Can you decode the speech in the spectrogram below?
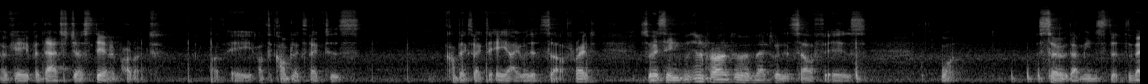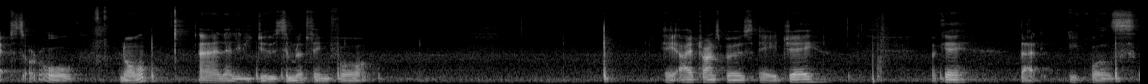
Okay, but that's just the inner product of a of the complex vectors, complex vector AI with itself, right? So we're saying the inner product of a vector with itself is 1. So that means that the vectors are all normal. And then if you do a similar thing for AI transpose AJ, okay, equals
